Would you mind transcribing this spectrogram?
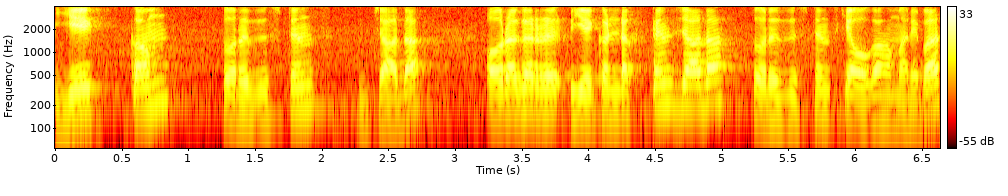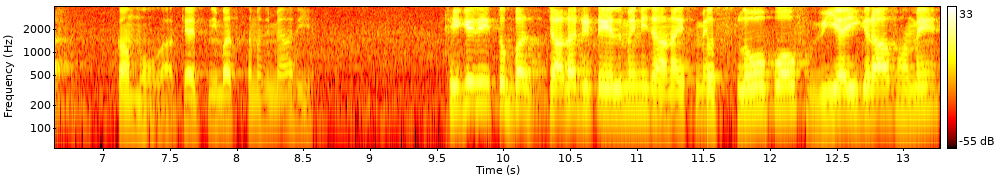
ये कम तो रेजिस्टेंस ज़्यादा। और अगर ये कंडक्टेंस ज़्यादा तो रेजिस्टेंस क्या होगा? हमारे पास कम होगा। क्या इतनी बात समझ में आ रही है? ठीक है जी तो बस ज़्यादा डिटेल में नहीं जाना इसमें। तो slope of V I graph हमें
